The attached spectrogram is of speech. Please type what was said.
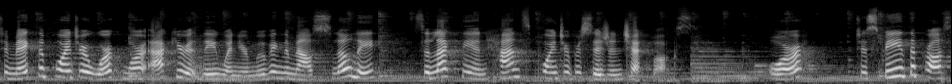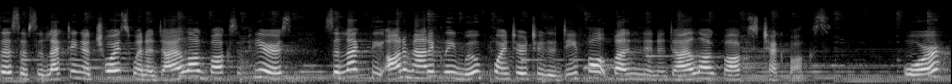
to make the pointer work more accurately when you're moving the mouse slowly, select the Enhance Pointer Precision checkbox. Or, to speed the process of selecting a choice when a dialog box appears, select the Automatically Move Pointer to the Default button in a dialog box checkbox. Or,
